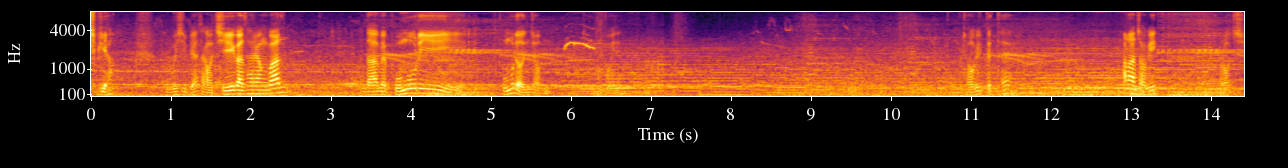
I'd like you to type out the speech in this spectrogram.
50이야? 50이야? 잠깐만 지휘관 사령관 그 다음에 보물이 보물이 어딘지 없- 안 보이네 보물 저기 끝에 하나 저기 그렇지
